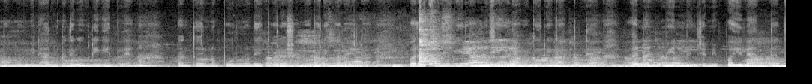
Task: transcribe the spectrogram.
मम्मीने आतमध्ये गौरी घेतल्या. नंतर पूर्ण डेकोरेशन वगैरे करायला बराच वेळ गेला. साड्या वगैरे घातल्या. आणि मेन म्हणजे मी पहिल्यांदाच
